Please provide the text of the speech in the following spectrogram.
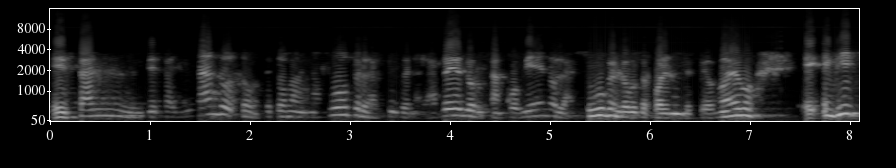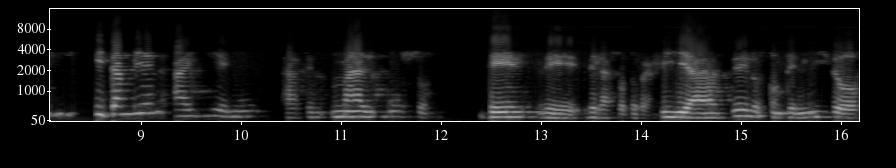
están desayunando, se toman una foto, la suben a la red, luego están comiendo, la suben, luego se ponen un deseo nuevo, eh, en fin. Y también hay quienes hacen mal uso de las fotografías, de los contenidos,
